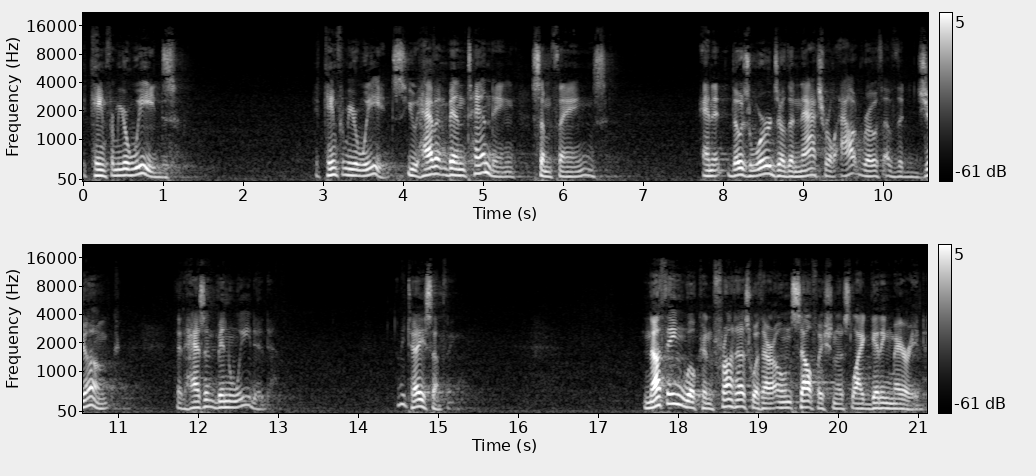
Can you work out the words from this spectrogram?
It came from your weeds. It came from your weeds. You haven't been tending some things, and it, those words are the natural outgrowth of the junk that hasn't been weeded. Let me tell you something. Nothing will confront us with our own selfishness like getting married.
